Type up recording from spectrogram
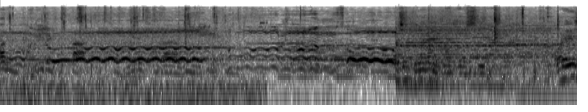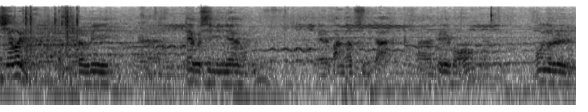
엄청난 일을 했다. 59년을 맞이했습니다. 오랜 세월 우리 어, 대구 시민 여러분 예, 반갑습니다. 어, 그리고 오늘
